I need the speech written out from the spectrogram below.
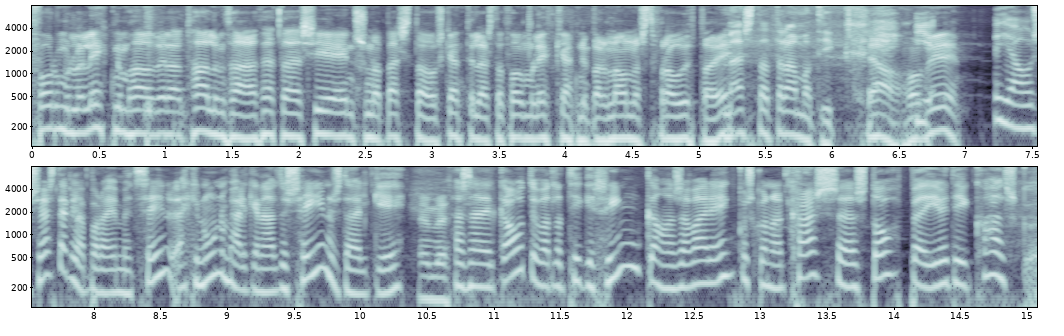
Formúla leiknum hafa verið að tala um það að þetta sé einn svona besta og skemmtilegasta Formúla 1 keppni bara nánast frá upphafi. Mesta dramatík. Já, og Ég- við Já, og sérstaklega bara, einmitt, sein, ekki núna um helgina, heldur seinustu helgi Einmitt. þar sem þeir gátu valla að tekið ringa þess að væri einhvers konar krass eða stopp eða ég veit ekki hvað sko.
